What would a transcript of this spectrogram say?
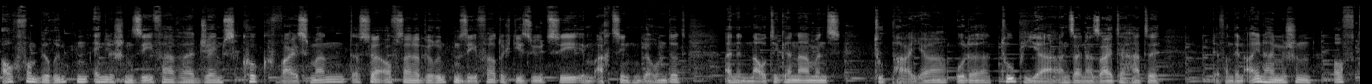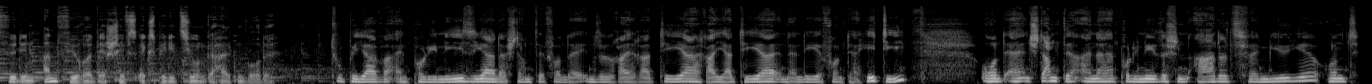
Auch vom berühmten englischen Seefahrer James Cook weiß man, dass er auf seiner berühmten Seefahrt durch die Südsee im 18. Jahrhundert einen Nautiker namens Tupaya oder Tupia an seiner Seite hatte, der von den Einheimischen oft für den Anführer der Schiffsexpedition gehalten wurde. Tupia war ein Polynesier, der stammte von der Insel Rairatea, Rayatea in der Nähe von Tahiti und er entstammte einer polynesischen Adelsfamilie und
